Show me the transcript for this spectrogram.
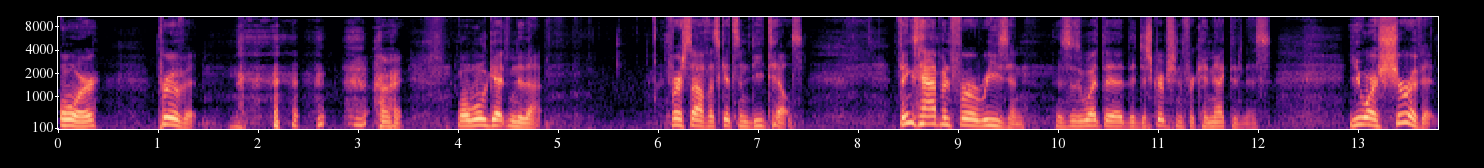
Or prove it. All right. Well, we'll get into that. First off, let's get some details. Things happen for a reason. This is what the, the description for connectedness. You are sure of it.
